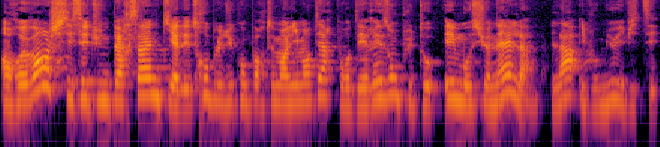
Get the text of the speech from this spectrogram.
En revanche, si c'est une personne qui a des troubles du comportement alimentaire pour des raisons plutôt émotionnelles, là, il vaut mieux éviter.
